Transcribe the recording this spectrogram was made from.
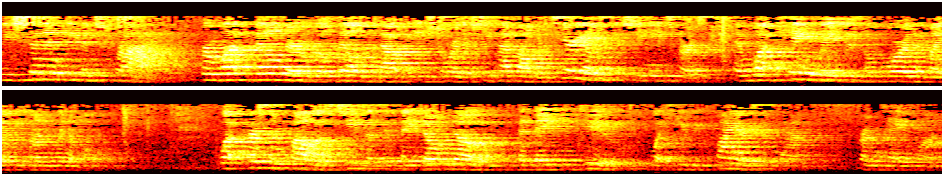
we shouldn't even try. For what builder will build without being sure that she has all the materials that she needs first? And what king wages a war that might be unwinnable? What person follows Jesus if they don't know that they can do what he requires of them from day one?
